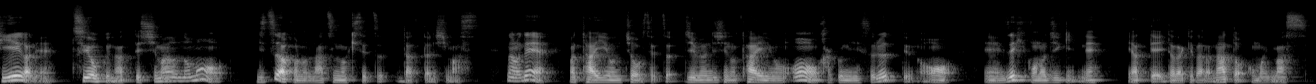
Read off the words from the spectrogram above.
冷えがね強くなってしまうのも実はこの夏の季節だったりします。なので、まあ、体温調節自分自身の体温を確認するっていうのを、えーぜひこの時期にねやっていただけたらなと思います。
